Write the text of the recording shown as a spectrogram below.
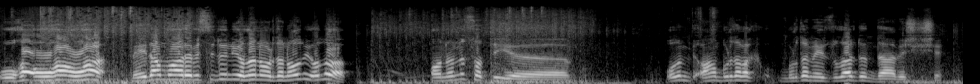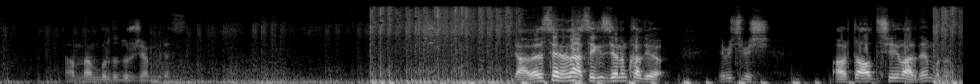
Oha oha oha. Meydan muharebesi dönüyor lan orada ne oluyor oğlum? Ananı satayım. Oğlum aha burada bak burada mevzular döndü ha 5 kişi. Tamam ben burada duracağım biraz. Ya ölsene lan 8 canım kalıyor. Ne biçmiş? Artı 6 şey var değil mi bunun?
